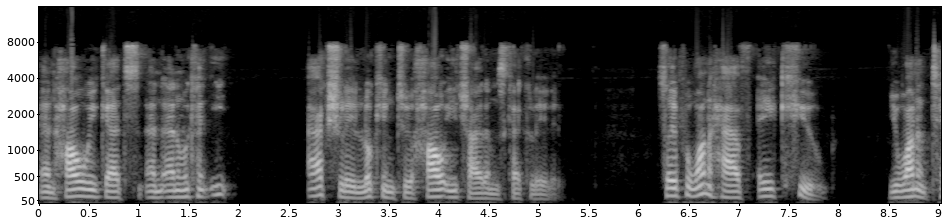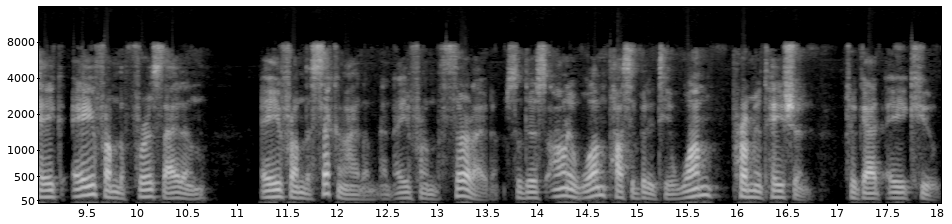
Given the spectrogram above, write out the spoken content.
And how we get, and, and we can e actually look into how each item is calculated. So if you want to have a cube, you want to take a from the first item a from the second item and A from the third item. So there's only one possibility, one permutation to get A cube.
